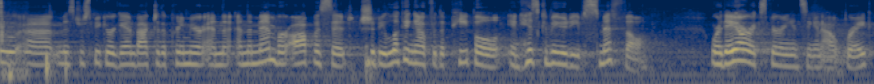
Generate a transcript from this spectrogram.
You, uh, Mr. Speaker. Again, back to the Premier and the, and the member opposite should be looking out for the people in his community of Smithville, where they are experiencing an outbreak.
